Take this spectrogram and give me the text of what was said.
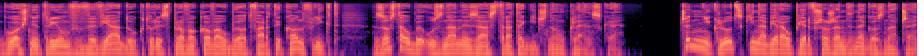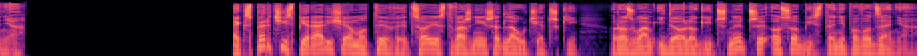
Głośny triumf wywiadu, który sprowokowałby otwarty konflikt, zostałby uznany za strategiczną klęskę. Czynnik ludzki nabierał pierwszorzędnego znaczenia. Eksperci spierali się o motywy, co jest ważniejsze dla ucieczki rozłam ideologiczny czy osobiste niepowodzenia.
